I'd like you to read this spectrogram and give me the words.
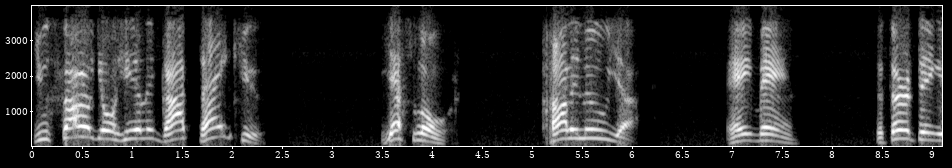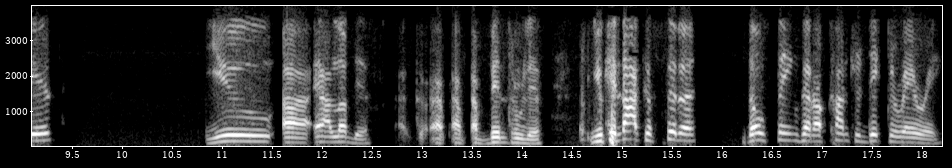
You saw your healing, God, thank you. Yes, Lord. Hallelujah. Amen. The third thing is you, uh, and I love this. I, have been through this. You cannot consider those things that are contradictory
